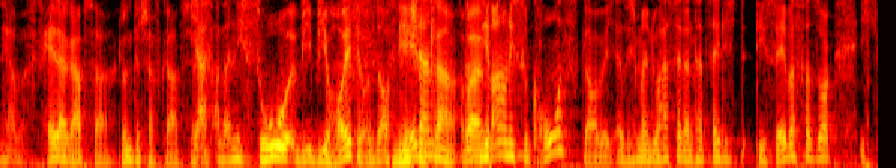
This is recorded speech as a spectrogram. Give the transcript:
Ja, aber Felder gab es ja. Landwirtschaft gab es ja. Ja, aber nicht so wie, wie heute und so auf Nee, schon Feldern. klar, aber- also die waren auch nicht so groß, glaube ich. Also ich meine, du hast ja dann tatsächlich dich selber versorgt. Ich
